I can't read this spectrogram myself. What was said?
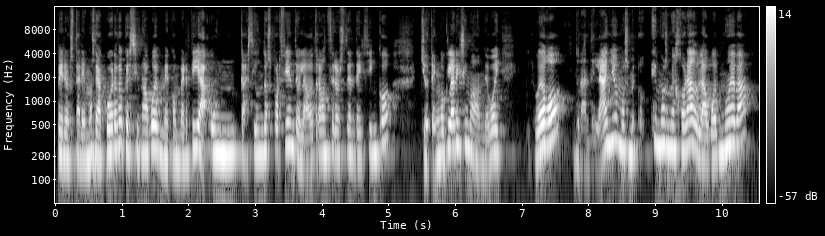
pero estaremos de acuerdo que si una web me convertía un, casi un 2% y la otra un 0,75%, yo tengo clarísimo a dónde voy. Luego, durante el año, hemos, hemos mejorado la web nueva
